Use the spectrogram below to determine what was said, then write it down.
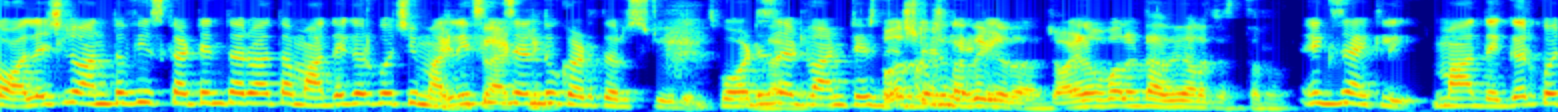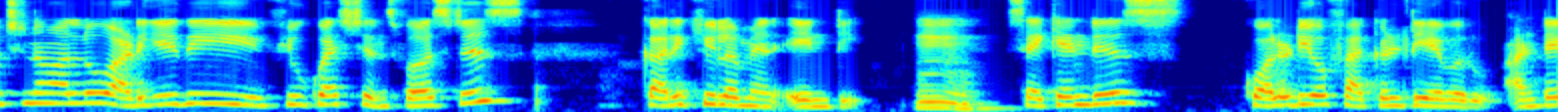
కాలేజ్లో అంత ఫీజు కట్టిన తర్వాత మా దగ్గరకు వచ్చి మళ్ళీ ఫీజు. ఎందుకు కడతారు students what is. Advantage join అవ్వాలంటే అదే ఆలోచిస్తారు. ఎగ్జాక్ట్లీ మా దగ్గరకు వచ్చిన వాళ్ళు అడిగేది few questions first is curriculum ఏంటి? Second is quality of faculty ఎవరు? అంటే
